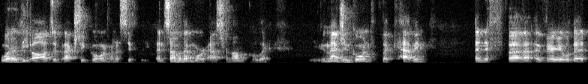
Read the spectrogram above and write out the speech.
what are the odds of actually going on a sick leave? And some of them were astronomical. Like imagine going like having an uh, a variable that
